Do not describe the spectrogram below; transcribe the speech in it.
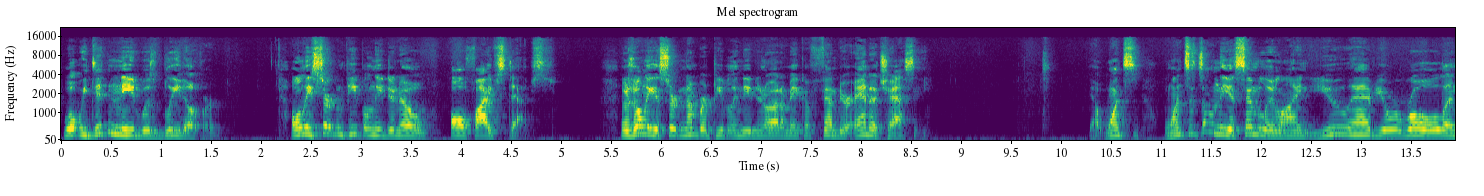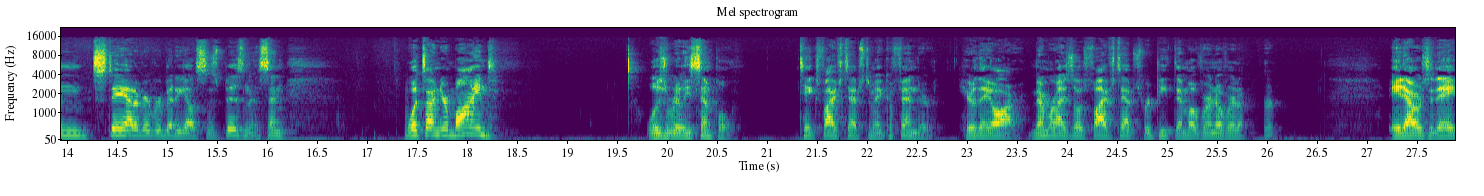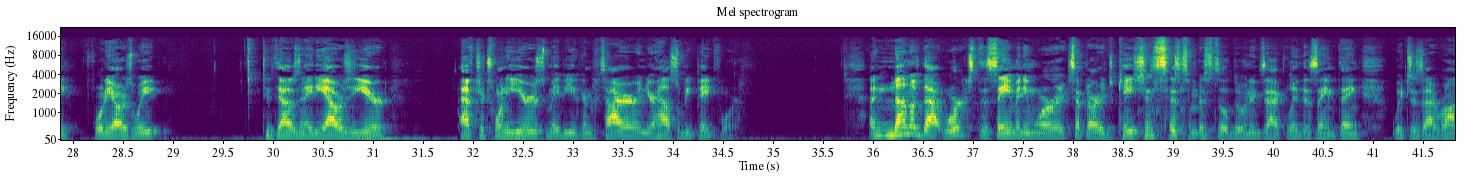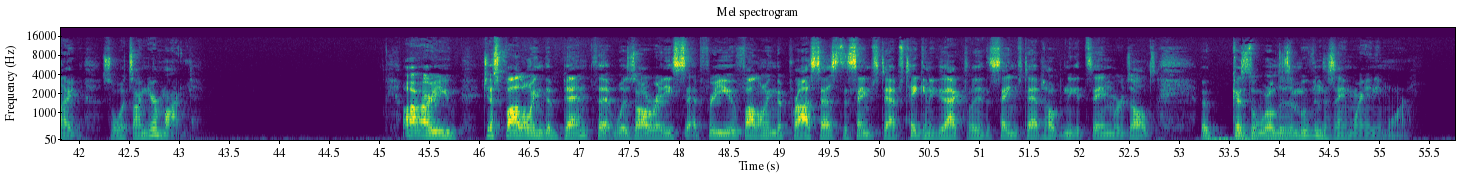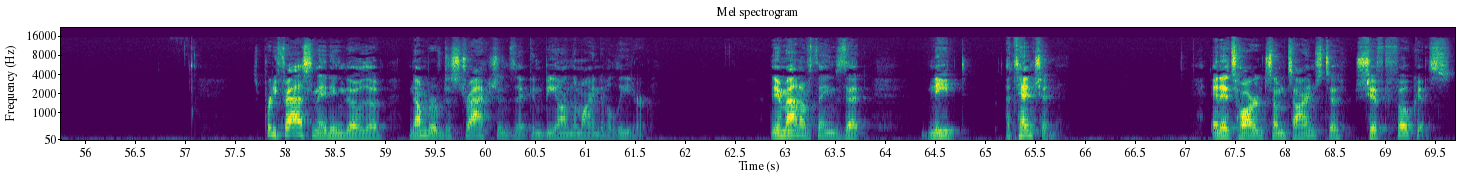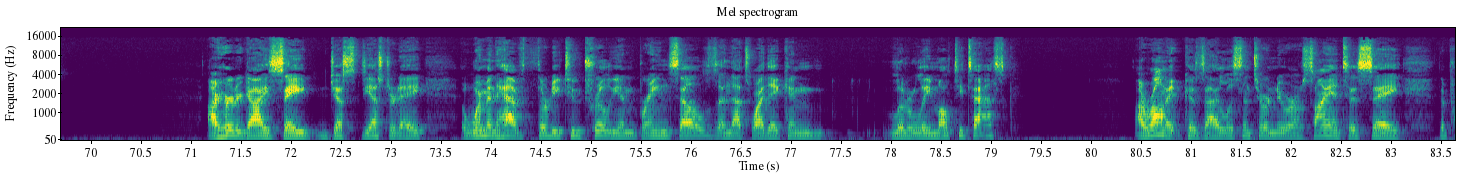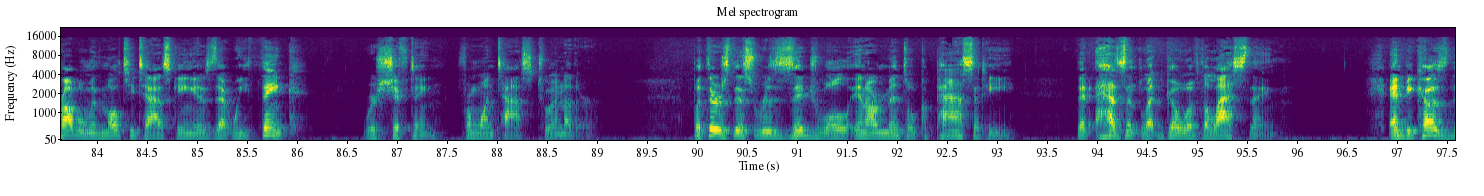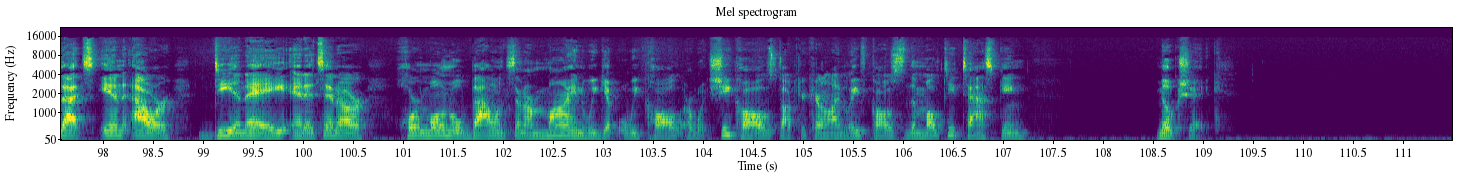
What we didn't need was bleed over. Only certain people need to know all five steps. There's only a certain number of people that need to know how to make a fender and a chassis. Yeah, once once it's on the assembly line, you have your role and stay out of everybody else's business. And what's on your mind was really simple. It takes five steps to make a fender. Here they are. Memorize those five steps, repeat them over and over. Eight hours a day, 40 hours a week, 2,080 hours a year. After 20 years, maybe you can retire and your house will be paid for. And none of that works the same anymore, except our education system is still doing exactly the same thing, which is ironic. So, what's on your mind? Are you just following the bent that was already set for you, following the process, the same steps, taking exactly the same steps, hoping to get the same results? Uh, because the world isn't moving the same way anymore. It's pretty fascinating, though, the number of distractions that can be on the mind of a leader. The amount of things that need attention and it's hard sometimes to shift focus. I heard a guy say just yesterday women have 32 trillion brain cells, and that's why they can literally multitask. Ironic because I listened to a neuroscientist say the problem with multitasking is that we think we're shifting from one task to another. But there's this residual in our mental capacity that hasn't let go of the last thing. And because that's in our DNA and it's in our hormonal balance in our mind, we get what we call, or what she calls, Dr. Caroline Leaf calls the multitasking milkshake.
